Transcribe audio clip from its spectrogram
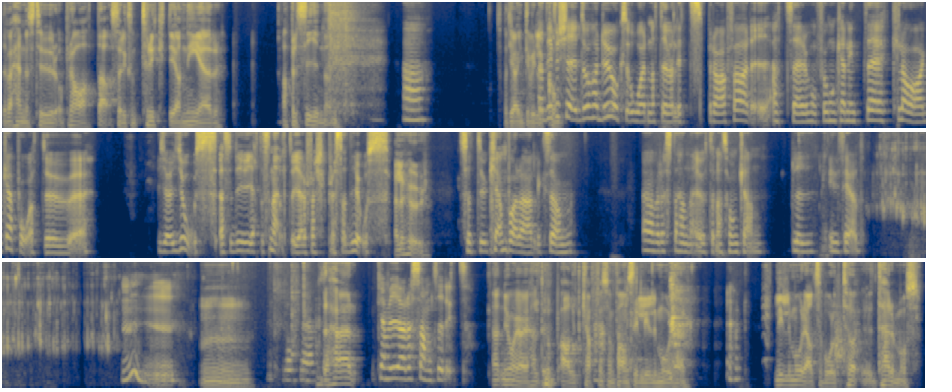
det var hennes tur att prata så liksom tryckte jag ner apelsinen. Ja. Så att jag inte ville Ja, det är för sig, då har du också ordnat det väldigt bra för dig. Att, så här, hon- för hon kan inte klaga på att du eh, gör juice. Alltså det är ju jättesnällt att göra färskpressad juice. Eller hur? Så att du kan bara liksom överrösta henne utan att hon kan bli irriterad. Mm. Mm. Det här, Kan vi göra samtidigt? ja, nu har jag hällt upp allt kaffe som fanns i Lillemor här. Lillemor är alltså vår te- termos.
